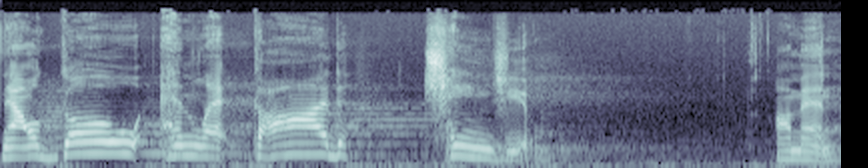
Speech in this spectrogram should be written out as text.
Now go and let God change you. Amen.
